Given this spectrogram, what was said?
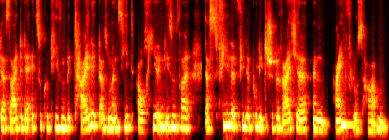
der Seite der Exekutiven beteiligt. Also man sieht auch hier in diesem Fall, dass viele, viele politische Bereiche einen Einfluss haben.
